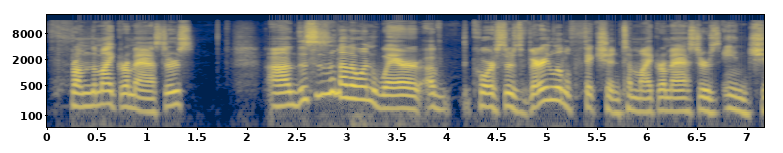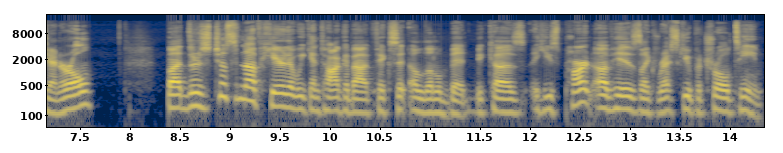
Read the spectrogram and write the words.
from the Micromasters. Uh, this is another one where, of course, there's very little fiction to Micromasters in general. But there's just enough here that we can talk about Fix It a little bit because he's part of his like rescue patrol team.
